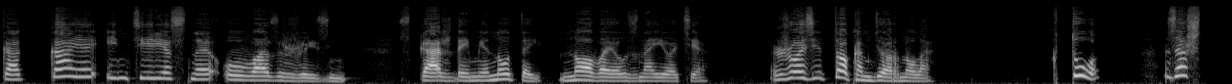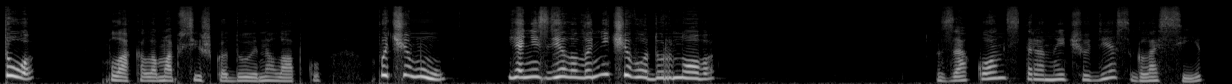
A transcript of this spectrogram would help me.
«Какая интересная у вас жизнь! С каждой минутой новое узнаете. Жози током дернула». «Кто? За что?» плакала мапсишка, дуя на лапку. «Почему? Я не сделала ничего дурного!» Закон страны чудес гласит,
